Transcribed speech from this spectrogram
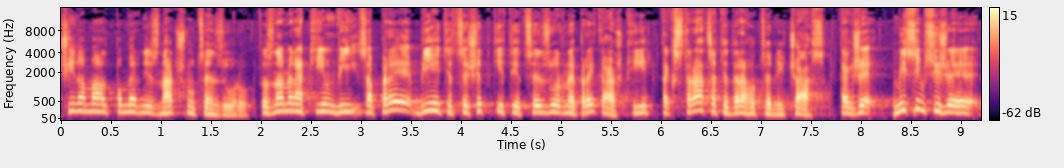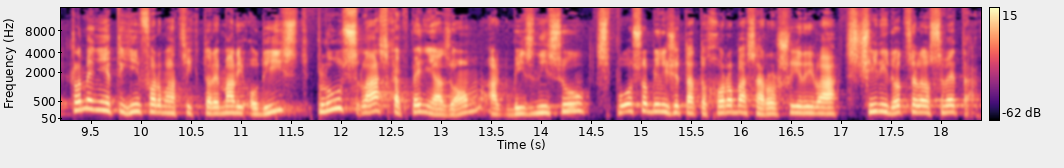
Čína má pomerne značnú cenzúru. To znamená, kým vy sa prebijete cez všetky tie cenzúrne prekážky, tak strácate drahocenný čas. Takže myslím si, že tlmenie tých informácií, ktoré mali odísť, plus láska k peniazom a k biznisu spôsobili, že táto choroba sa rozšírila z Číny do celého sveta.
